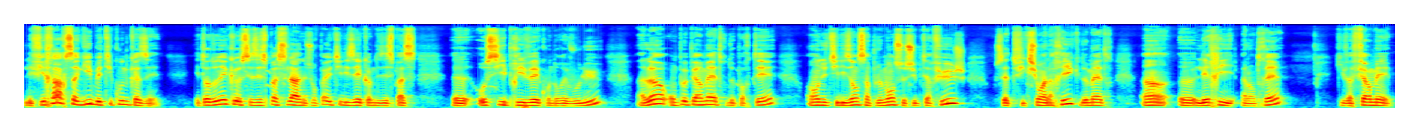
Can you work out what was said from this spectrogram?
les fichar sagi betikun kaze. Étant donné que ces espaces-là ne sont pas utilisés comme des espaces euh, aussi privés qu'on aurait voulu, alors on peut permettre de porter en utilisant simplement ce subterfuge, cette fiction halachique, de mettre un euh, à l'entrée qui va fermer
